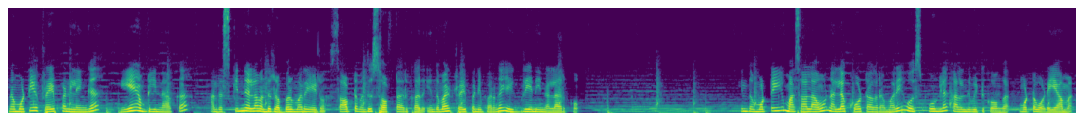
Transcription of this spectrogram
நான் முட்டையை ஃப்ரை பண்ணலைங்க. ஏன் அப்படின்னாக்கா அந்த ஸ்கின் எல்லாம் வந்து ரப்பர் மாதிரி ஆகிடும் சாப்பிட்ட வந்து சாஃப்டாக இருக்காது. இந்த மாதிரி ட்ரை பண்ணி பாருங்கள் எக் பிரியாணி நல்லாயிருக்கும். இந்த முட்டையும் மசாலாவும் நல்லா கோட் ஆகிற மாதிரி ஒரு ஸ்பூனில் கலந்து விட்டுக்கோங்க முட்டை உடையாமல்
